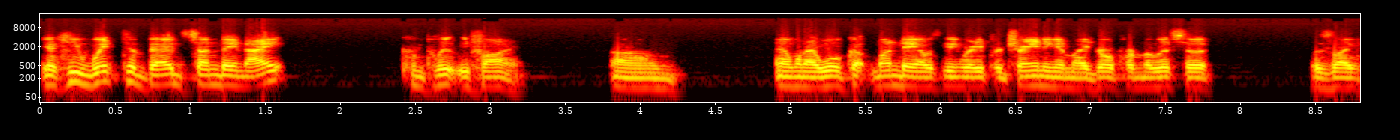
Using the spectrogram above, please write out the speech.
you know, he went to bed Sunday night completely fine. Um, and when I woke up Monday, I was getting ready for training, and my girlfriend Melissa was like,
